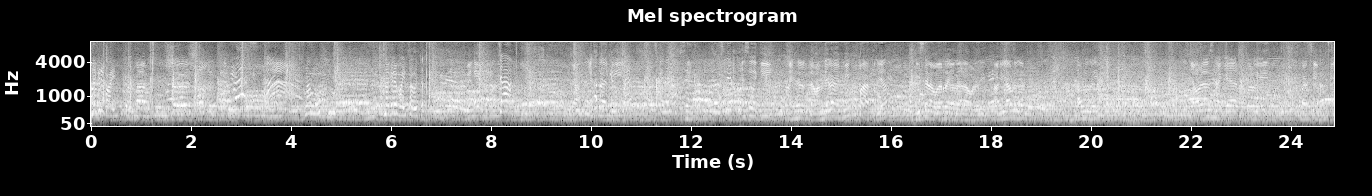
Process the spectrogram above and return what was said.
Nagrywaj. Vamos. Nagrywaj cały czas. Aquí es la bandera de mi patria y se la voy a regalar ahora. Ahí ábrela. Ábrela ahí. Y ahora se la queda recuerdo para siempre.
